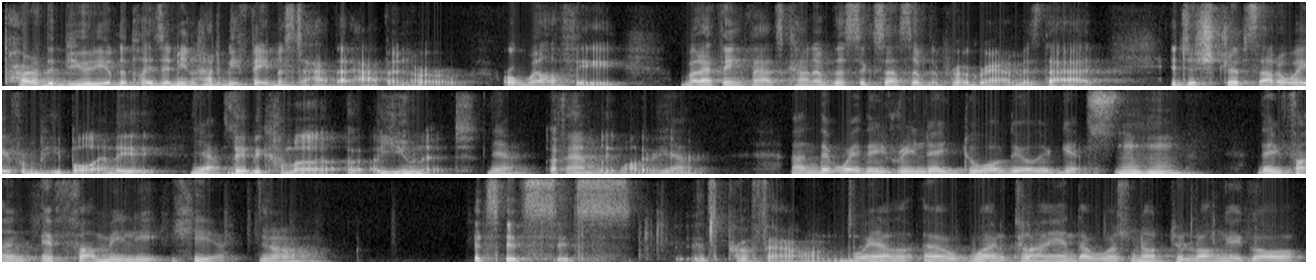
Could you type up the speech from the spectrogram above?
part of the beauty of the place. I mean, you don't have to be famous to have that happen or or wealthy. But I think that's kind of the success of the program is that it just strips that away from people and they yes. they become a, a, a unit, yeah. a family while they're here. Yeah. and the way they relate to all the other guests. Mm-hmm. They find a family here. Yeah. It's it's it's it's profound. Well, uh, one client that was not too long ago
